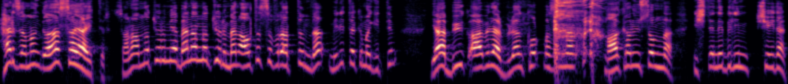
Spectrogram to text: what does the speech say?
her zaman Galatasaray'a aittir. Sana anlatıyorum ya ben anlatıyorum. Ben 6-0 attığımda milli takıma gittim. Ya büyük abiler Bülent Korkmaz'ından Hakan Ünsal'ına işte ne bileyim şeyden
